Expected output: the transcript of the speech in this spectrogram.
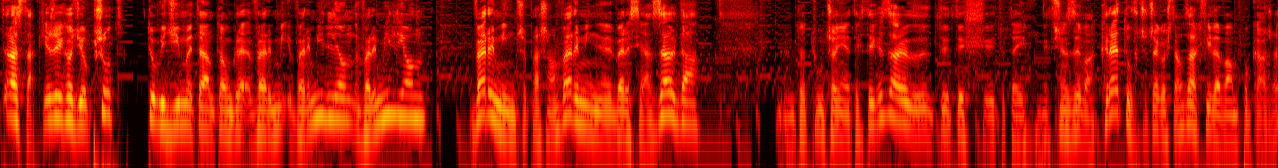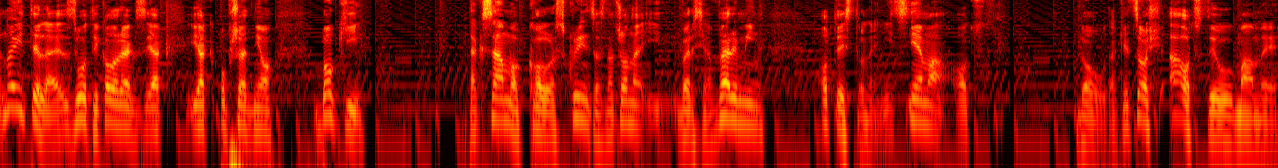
Teraz tak, jeżeli chodzi o przód, tu widzimy tam tą grę Vermi Vermilion, Vermilion, Vermin, przepraszam, Vermin wersja Zelda, to tłuczenie tych, tych, tych, tych tutaj, jak to się nazywa, kretów czy czegoś tam, za chwilę wam pokażę. No i tyle, złoty kolor jak, jak, jak poprzednio, boki tak samo, color screen zaznaczone i wersja Vermin, od tej strony nic nie ma, od dołu takie coś, a od tyłu mamy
